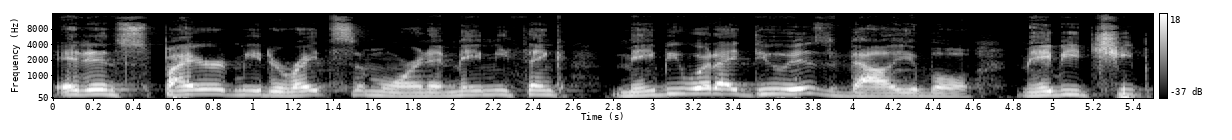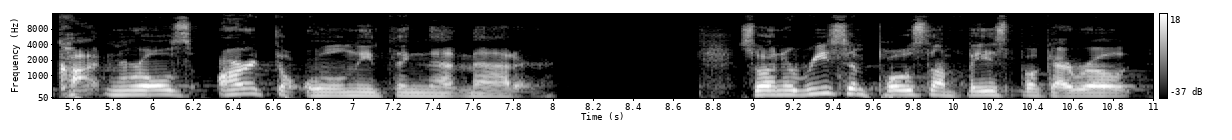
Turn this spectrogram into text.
It inspired me to write some more and it made me think maybe what I do is valuable. Maybe cheap cotton rolls aren't the only thing that matter. So in a recent post on Facebook, I wrote,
